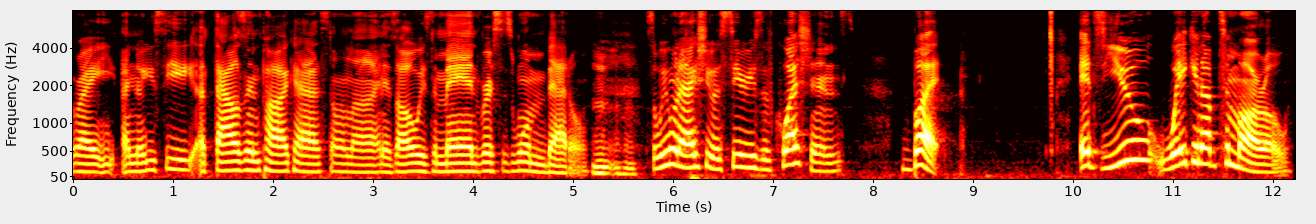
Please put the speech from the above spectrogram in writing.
Right? I know you see a thousand podcasts online. It's always the man versus woman battle. Mm-hmm. So we want to ask you a series of questions, but it's you waking up tomorrow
